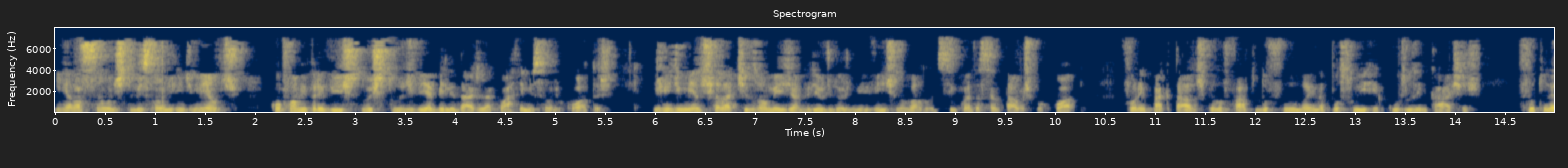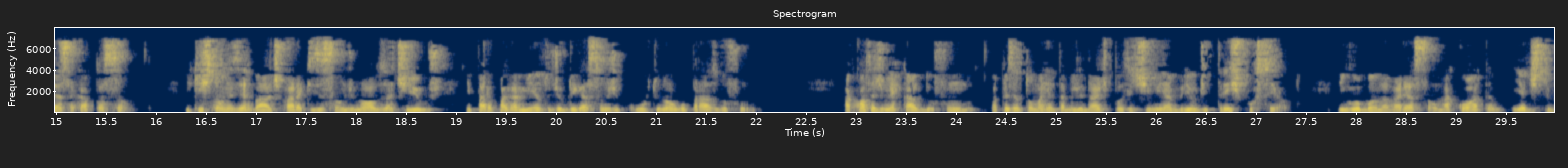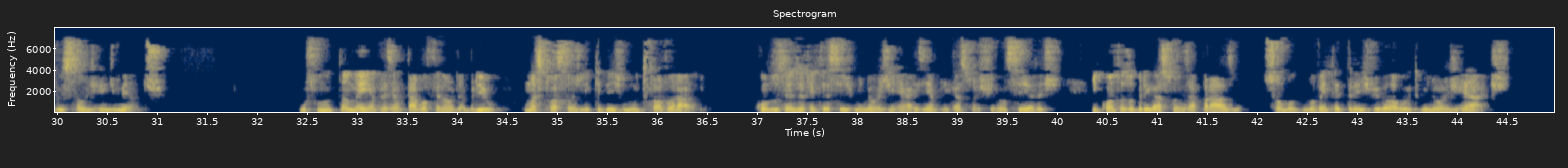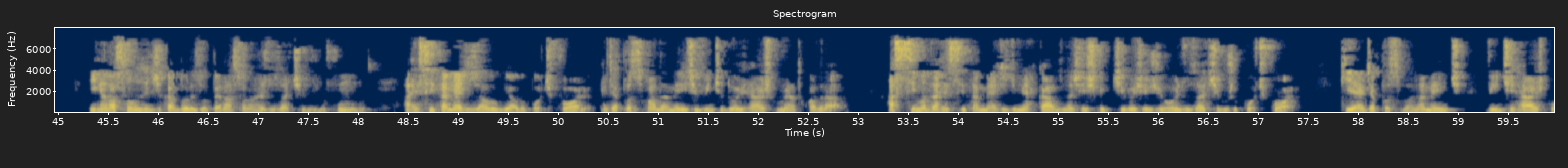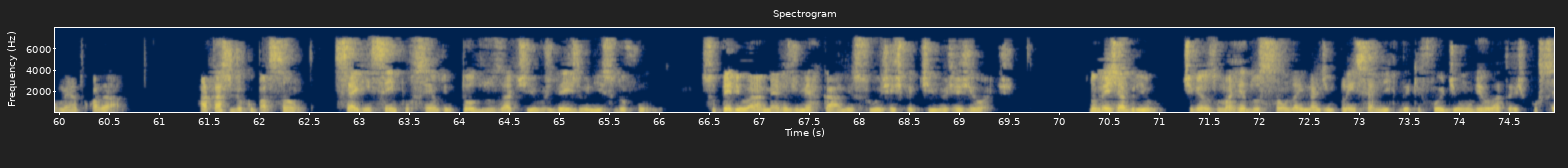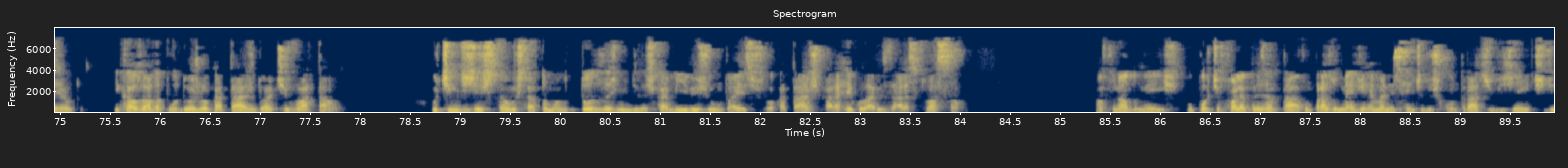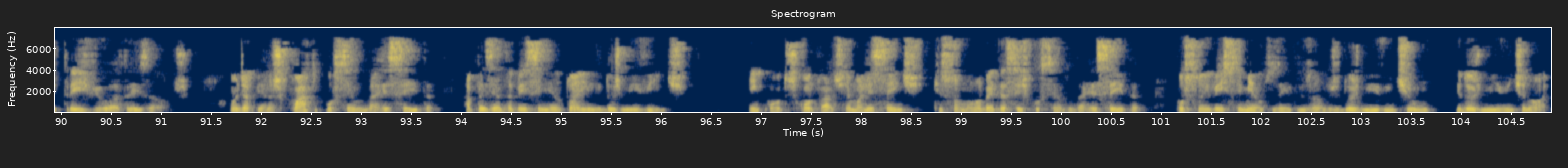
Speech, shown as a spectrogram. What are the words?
Em relação à distribuição de rendimentos, conforme previsto no estudo de viabilidade da quarta emissão de cotas, os rendimentos relativos ao mês de abril de 2020 no valor de 50 centavos por cota foram impactados pelo fato do fundo ainda possuir recursos em caixas, fruto dessa captação, e que estão reservados para aquisição de novos ativos e para o pagamento de obrigações de curto e longo prazo do fundo. A cota de mercado do fundo apresentou uma rentabilidade positiva em abril de 3%, englobando a variação da cota e a distribuição de rendimentos. O fundo também apresentava ao final de abril uma situação de liquidez muito favorável, com 286 milhões de reais em aplicações financeiras, enquanto as obrigações a prazo somam 93,8 milhões de reais. Em relação aos indicadores operacionais dos ativos do fundo, a receita média de aluguel do portfólio é de aproximadamente 22 reais por metro quadrado, acima da receita média de mercado nas respectivas regiões dos ativos do portfólio, que é de aproximadamente 20 reais por metro quadrado. A taxa de ocupação segue em 100% em todos os ativos desde o início do fundo, superior à média de mercado em suas respectivas regiões. No mês de abril, tivemos uma redução da inadimplência líquida que foi de 1,3% e causada por dois locatários do ativo Atal. O time de gestão está tomando todas as medidas cabíveis junto a esses locatários para regularizar a situação. Ao final do mês, o portfólio apresentava um prazo médio remanescente dos contratos vigentes de 3,3 anos, onde apenas 4% da receita apresenta vencimento ainda em 2020, enquanto os contratos remanescentes, que somam 96% da receita, possuem vencimentos entre os anos de 2021 e 2029.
